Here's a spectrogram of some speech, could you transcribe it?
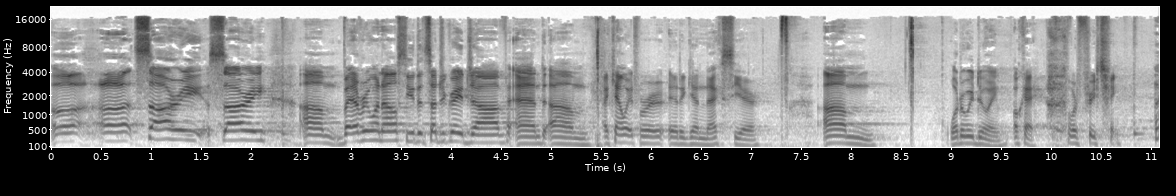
uh, uh, sorry, sorry. Um, but everyone else, you did such a great job, and um, I can't wait for it again next year. Um, what are we doing? Okay, we're preaching.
